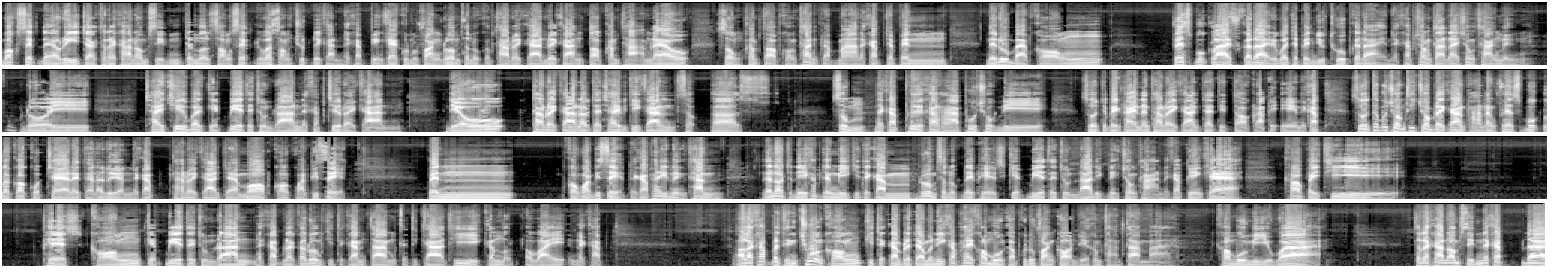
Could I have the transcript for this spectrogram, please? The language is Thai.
บ็อกเซตไดอารี่จากธนาคารอมสินจำนวน 2 เซตหรือว่า 2 ชุดด้วยกันนะครับ เพียงแค่คุณผู้ฟังร่วมสนุกกับทางรายการด้วยการตอบคำถามแล้วส่งคำตอบของท่านกลับมานะครับ จะเป็นในรูปแบบของ Facebook Live ก็ได้หรือว่าจะเป็น YouTube ก็ได้นะครับ ช่องทางใดช่องทางหนึ่ง โดยใช้ชื่อว่าเก็บเบี้ยใต้ถุนร้านนะครับ ชื่อรายการ เดี๋ยวทางรายการเราจะใช้วิธีการส,สุ่มนะครับ เพื่อคัดหาผู้โชคดี ส่วนจะเป็นใครนั้นทางรายการจะติดต่อกลับไปเองนะครับ ส่วนท่านผู้ชมที่ชมรายการผ่านทาง Facebook แล้วก็กดแชร์ในแต่ละเดือนนะครับทางรายการจะมอบของขวัญพิเศษ เป็นของขวัญพิเศษนะครับให้หนึ่งท่าน และนอกจากนี้ครับยังมีกิจกรรมร่วมสนุกในเพจเก็บเบี้ยใต้ถุนร้านอีกหนึ่งช่องทางนะครับ เพียงแค่เข้าไปที่เพจของเก็บเบี้ยใต้ถุนร้านนะครับ แล้วก็ร่วมกิจกรรมตามกติกาที่กำหนดเอาไว้นะครับเอาละครับมาถึงช่วงของกิจกรรมประจำวันนี้ครับให้ข้อมูลกับคุณผู้ฟังก่อนเดี๋ยวคำถามตามมา ข้อมูลมีอยู่ว่า ธนาคารออมสินนะครับได้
